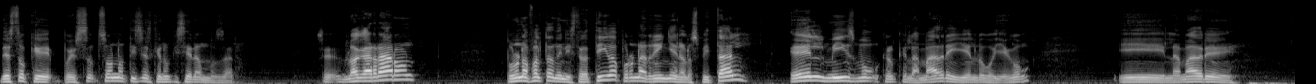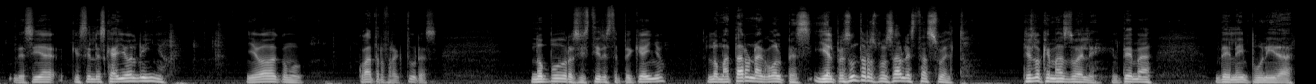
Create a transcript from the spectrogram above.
de esto que pues son noticias que no quisiéramos dar. lo agarraron por una falta administrativa, por una riña en el hospital. Él mismo, creo que la madre y él luego llegó y la madre decía que se les cayó el niño. Llevaba como cuatro fracturas. No pudo resistir este pequeño. Lo mataron a golpes y el presunto responsable está suelto. ¿Qué es lo que más duele? El tema de la impunidad.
